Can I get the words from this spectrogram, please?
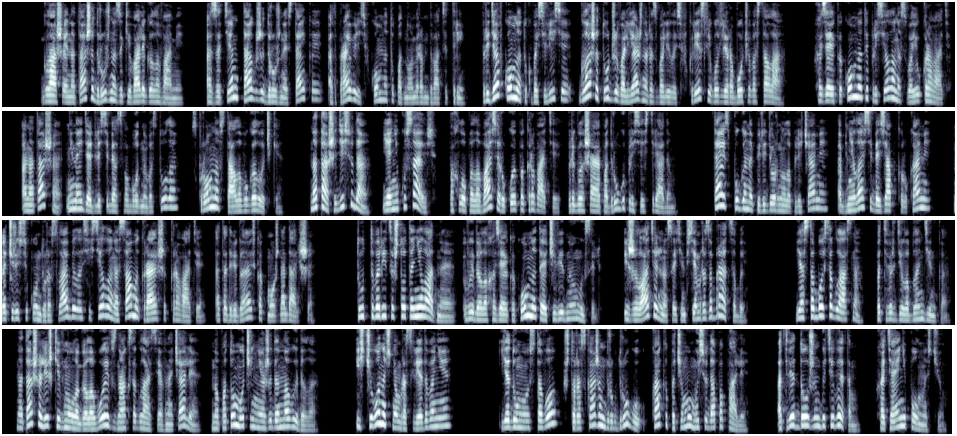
Глаша и Наташа дружно закивали головами, а затем также дружной стайкой отправились в комнату под номером 23. Придя в комнату к Василисе, Глаша тут же вальяжно развалилась в кресле возле рабочего стола. Хозяйка комнаты присела на свою кровать, а Наташа, не найдя для себя свободного стула, скромно встала в уголочке. «Наташ, иди сюда, я не кусаюсь», – похлопала Вася рукой по кровати, приглашая подругу присесть рядом. Та испуганно передернула плечами, обняла себя зябко руками, но через секунду расслабилась и села на самый краешек кровати, отодвигаясь как можно дальше. «Тут творится что-то неладное», – выдала хозяйка комнаты очевидную мысль. «И желательно с этим всем разобраться бы». «Я с тобой согласна», – подтвердила блондинка. Наташа лишь кивнула головой в знак согласия вначале, но потом очень неожиданно выдала. «Из чего начнем расследование?» «Я думаю, с того, что расскажем друг другу, как и почему мы сюда попали. Ответ должен быть и в этом, хотя и не полностью».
